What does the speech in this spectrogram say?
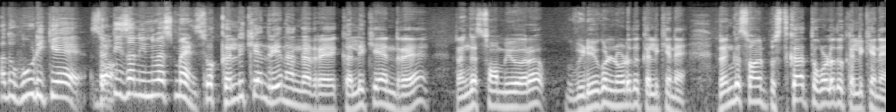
ಅದು ಹೂಡಿಕೆ that is an investment so ಕಲಿಕೆ ಅಂದ್ರೆ ಏನು ಹಂಗಾದ್ರೆ ಕಲಿಕೆ ಅಂದ್ರೆ ರಂಗಸ್ವಾಮಿಯವರ ವಿಡಿಯೋಗಳು ನೋಡೋದು ಕಲಿಕೆನೆ. ರಂಗಸ್ವಾಮಿ ಪುಸ್ತಕ ತಗೊಳ್ಳೋದು ಕಲಿಕೆನೆ.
